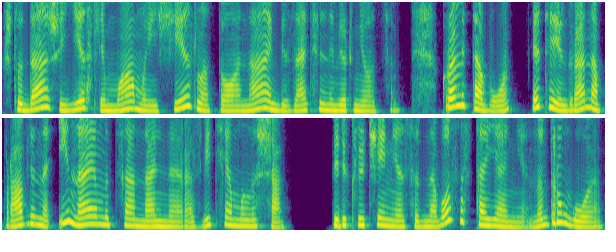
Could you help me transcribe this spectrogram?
что даже если мама исчезла, то она обязательно вернется. Кроме того, эта игра направлена и на эмоциональное развитие малыша, переключение с одного состояния на другое,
